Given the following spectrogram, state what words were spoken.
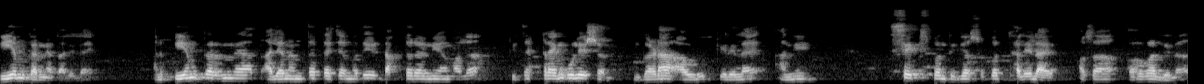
पी एम करण्यात आलेलं आहे. आणि पी एम करण्यात आल्यानंतर त्याच्यामध्ये डॉक्टरांनी आम्हाला तिचं ट्रँग्युलेशन गडा आवडून केलेला आहे आणि सेक्स पण तिच्यासोबत झालेला आहे असा अहवाल दिला.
